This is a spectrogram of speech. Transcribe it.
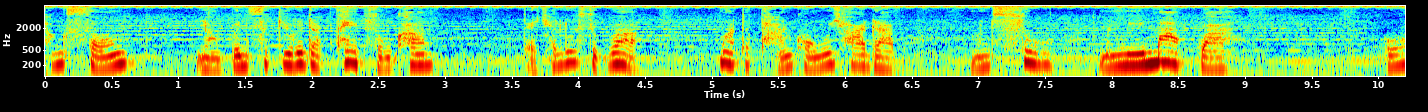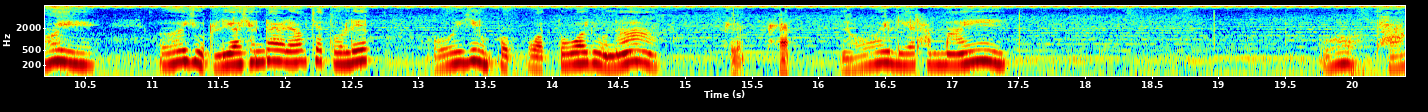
ทั้งสองอย่างเป็นสกิลระดับเทพสงคราม แต่ฉันรู้สึกว่ามาตรฐานของวิชาดาบ มันสู้มันมีมากกว่า โอ้ย เอ้ยหยุดเลียฉันได้แล้วเจ้าตัวเล็ก โอ้ยยิ่งปวดปวดตัวอยู่นะแผลบแผลบโอ้ยเลียทำไม อ้ทาง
